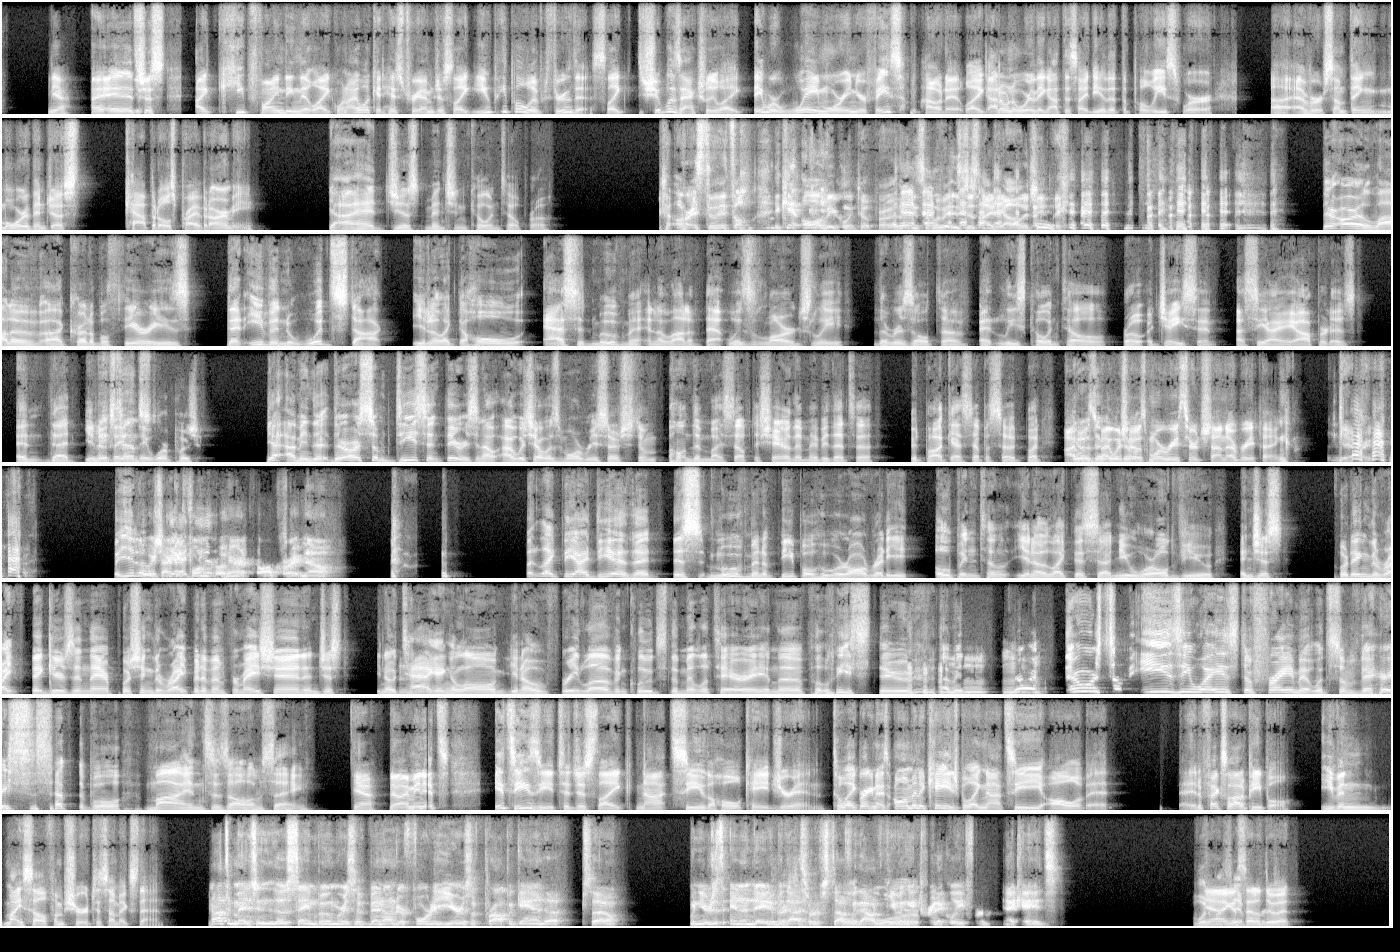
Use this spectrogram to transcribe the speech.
Yeah. I, it's just, I keep finding that, like, when I look at history, I'm just like, you people lived through this. Like, shit was actually like, they were way more in your face about it. Like, I don't know where they got this idea that the police were uh, ever something more than just Capital's private army. Yeah, I had just mentioned COINTELPRO. All right, so it's all it can't all be COINTELPRO. I mean, some of it is just ideology. Like, there are a lot of uh, credible theories that even Woodstock, you know, like the whole acid movement and a lot of that was largely the result of at least COINTELPRO adjacent uh, CIA operatives. And that, you It know, they, sense. they were pushed. Yeah, I mean, there, there are some decent theories, and I, I wish I was more researched on them myself to share them. Maybe that's a good podcast episode. But I know, was. there- I wish there I was more researched on everything. yeah, right. but you know, I wish I the could form coherent thoughts right now. but like the idea that this movement of people who were already open to you know like this uh, new worldview and just putting the right figures in there pushing the right bit of information and just you know Mhm. tagging along you know free love includes the military and the police too i mean Mhm, there, mhm. there were some easy ways to frame it with some very susceptible minds is all i'm saying Yeah. No, I mean it's it's easy to just like not see the whole cage you're in. To like recognize, oh, I'm in a cage, but like not see all of it. It affects a lot of people. Even myself, I'm sure, to some extent. Not to mention those same boomers have been under 40 years of propaganda. So when you're just inundated with that sort of stuff Cold without viewing it critically for decades. What yeah, am I guess that'll do it.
